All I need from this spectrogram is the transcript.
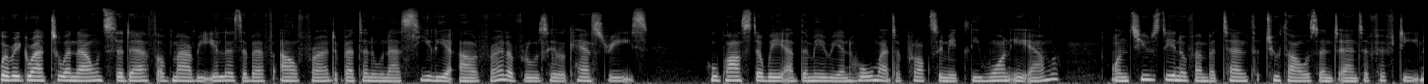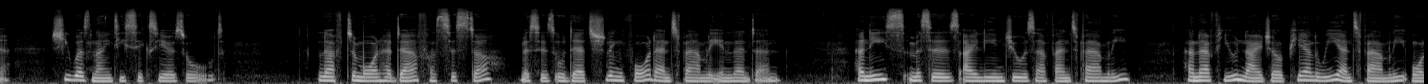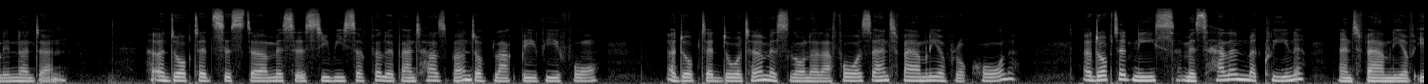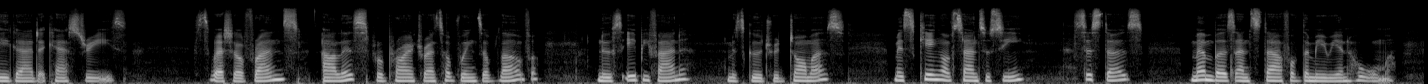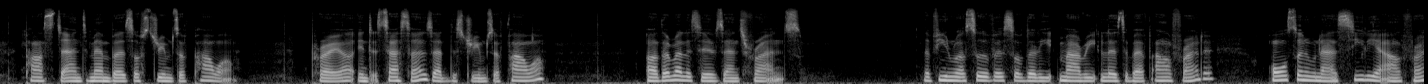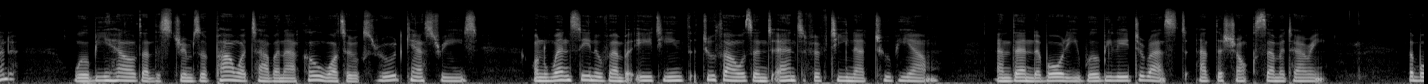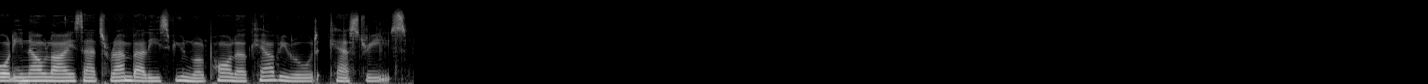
We regret to announce the death of Mary Elizabeth Alfred, as Celia Alfred of Rose Hill Castries, who passed away at the Marian home at approximately 1 a.m. on Tuesday, November 10, 2015. She was 96 years old. Left to mourn her death, her sister, Mrs. Odette Schlingford, and family in London. Her niece, Mrs. Eileen Joseph, and family. Her nephew, Nigel Pierre Louis, and family, all in London her adopted sister, Mrs. Teresa Philip and husband of Black Bay Vieux Fort, adopted daughter, Miss Lorna LaForce, and family of Rock Hall, adopted niece, Miss Helen McLean, and family of Agad Castries, special friends, Alice, proprietress of Wings of Love, Nurse Epiphan, Miss Gertrude Thomas, Miss King of Sanssouci, sisters, members and staff of the Marian Home, pastor and members of Streams of Power, prayer intercessors at the Streams of Power, other relatives and friends. The funeral service of the late Mary Elizabeth Alfred, also known as Celia Alfred, will be held at the Streams of Power Tabernacle, Waterworks Road, Castries, on Wednesday, November 18th, 2015 at 2 p.m., and then the body will be laid to rest at the Choc Cemetery. The body now lies at Rambally's Funeral Parlor, Calvary Road, Castries.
